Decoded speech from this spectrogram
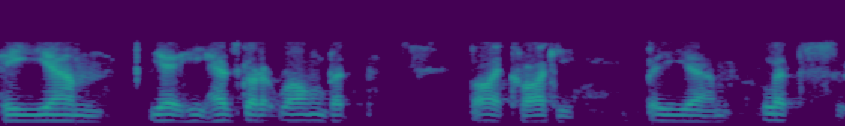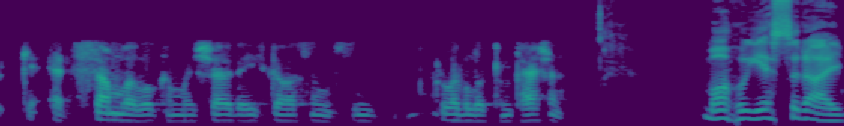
he, um, yeah, he has got it wrong, but by crikey, be um, let's at some level can we show these guys some, some level of compassion? Michael, yesterday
